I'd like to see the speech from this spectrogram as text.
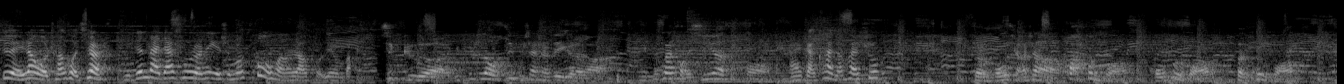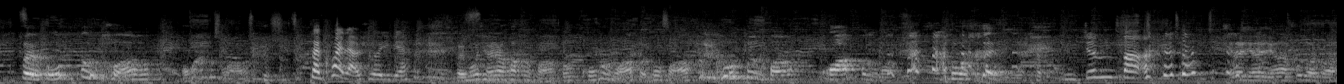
对，让我喘口气儿，你跟大家说说那个什么凤凰的绕口令吧。这个你不知道我最不擅长这个了吧？你不怀好心啊，思彤。哎，赶快赶快说。粉红墙上画凤凰，红凤凰，粉凤凰，粉红凤凰，花凤凰。再快点说一遍。粉红墙上画凤凰，红红凤凰，粉凤凰，粉红凤凰，花凤凰。我恨你！你真棒。行了行了行了，不多说了，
